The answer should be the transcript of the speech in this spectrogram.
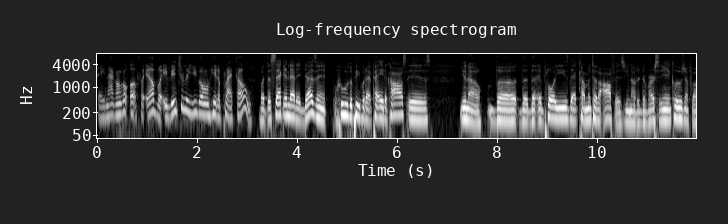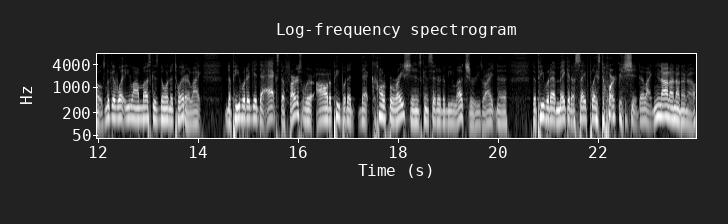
They not gonna go up forever. Eventually you're gonna hit a plateau. But the second that it doesn't who the people that pay the cost is you know the the the employees that come into the office you know the diversity and inclusion folks. Look at what elon musk is doing to twitter. Like the people that get to axe the first were all the people that that corporations consider to be luxuries right? The the people that make it a safe place to work and shit. They're like no no no no no.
